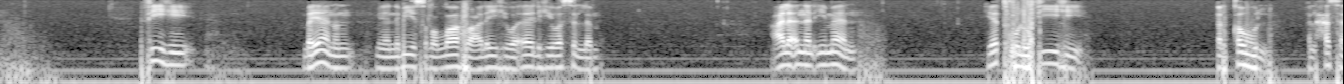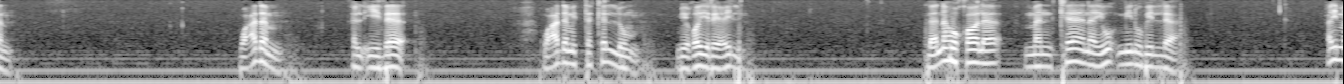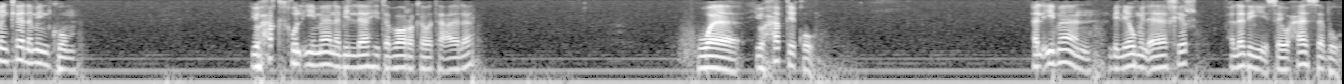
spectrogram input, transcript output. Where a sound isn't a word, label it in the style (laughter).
فيه بيان من النبي صلى الله عليه وآله وسلم على أن الإيمان يدخل فيه القول الحسن وعدم الإيذاء وعدم التكلم بغير علم. لأنه قال من كان يؤمن بالله أي من كان منكم يحقق الإيمان بالله تبارك وتعالى ويحقق الإيمان باليوم الآخر الذي سيحاسب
